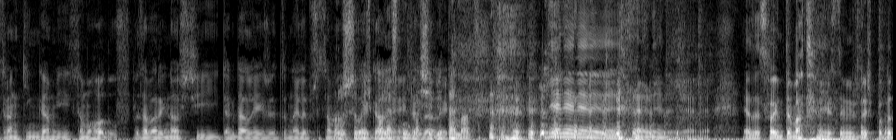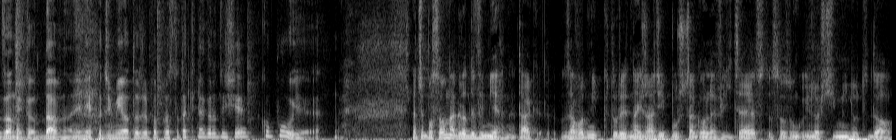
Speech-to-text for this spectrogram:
z rankingami samochodów bez awaryjności i tak dalej, że to najlepszy samochód Galii bolesny i dla tak siebie temat. Nie, nie, nie, nie, nie, nie, nie, nie, nie, nie. Ja ze swoim tematem jestem już dość pogodzony i to od dawna. Nie, nie, chodzi mi o to, że po prostu takie nagrody się kupuje. Znaczy, bo są nagrody wymierne, tak? Zawodnik, który najrzadziej puszcza gole w lidze w stosunku ilości minut do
